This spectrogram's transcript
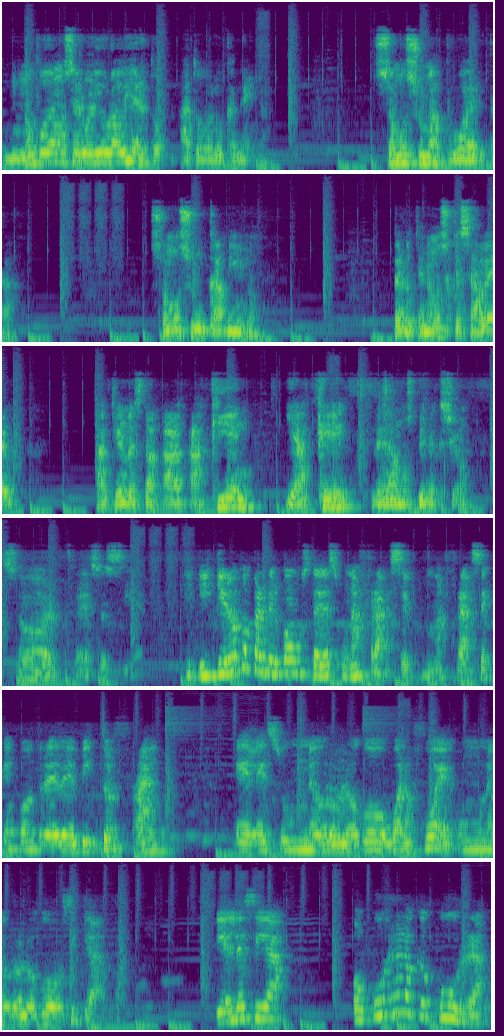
No podemos ser un libro abierto a todo lo que venga. Somos una puerta, somos un camino, pero tenemos que saber a quién, está, a, quién y a qué le damos dirección. Eso, eso es cierto. Y quiero compartir con ustedes una frase, una frase que encontré de Víctor Frank, él es un neurólogo, bueno, fue un neurólogo psiquiatra. Y él decía, ocurra lo que ocurra,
